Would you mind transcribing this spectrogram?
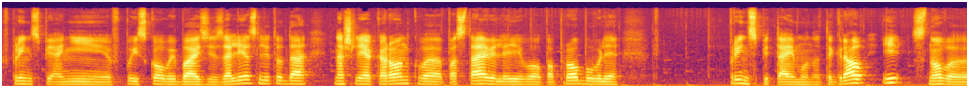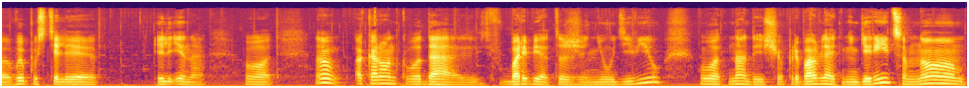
В принципе, они в поисковой базе залезли туда, нашли окоронку, поставили его, попробовали. В принципе, тайм он отыграл и снова выпустили Ильина. Вот. Ну, Окоронкова, да, в борьбе тоже не удивил. Вот, надо еще прибавлять нигерийцам, но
